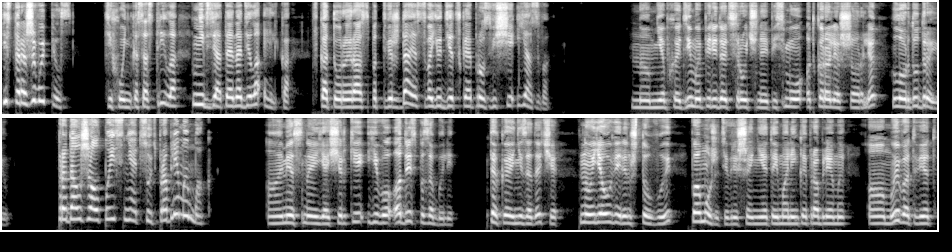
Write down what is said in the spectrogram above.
и сторожевой пес», – тихонько сострила невзятая на дело Элька, в который раз подтверждая свое детское прозвище «Язва». «Нам необходимо передать срочное письмо от короля Шарля лорду Дрею». Продолжал пояснять суть проблемы маг. А местные ящерки его адрес позабыли. Такая незадача, но я уверен, что вы поможете в решении этой маленькой проблемы, а мы в ответ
